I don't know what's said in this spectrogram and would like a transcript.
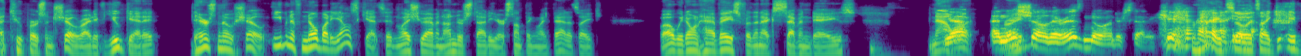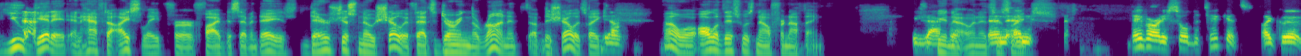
a two person show, right? If you get it, there's no show. Even if nobody else gets it, unless you have an understudy or something like that, it's like, well, we don't have Ace for the next seven days. Now yeah, what? and right? this show there is no understudy. right. So Yeah. it's like if you get it and have to isolate for five to seven days, there's just no show. If that's during the run of the show, it's like, Yeah. oh well, all of this was now for nothing, exactly. you know. And it's And- just like, they've already sold the tickets. Like uh,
